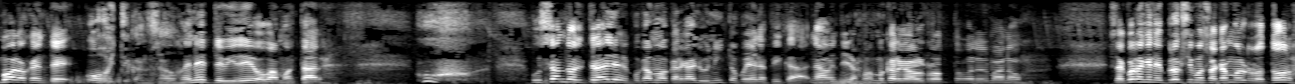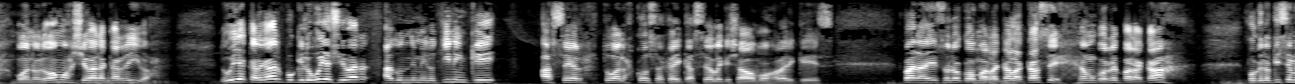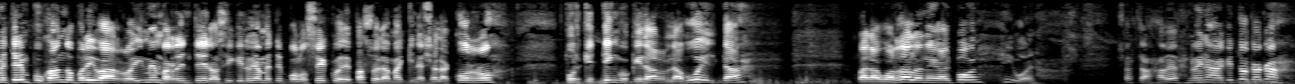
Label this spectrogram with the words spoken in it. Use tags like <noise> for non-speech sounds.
Bueno, gente, hoy estoy cansado. En este video vamos a estar usando el trailer porque vamos a cargar el unito para ir a la picada. No, mentira, vamos a cargar el rotor, hermano. ¿Se acuerdan que en el próximo sacamos el rotor? Bueno, lo vamos a llevar acá arriba. Lo voy a cargar porque lo voy a llevar a donde me lo tienen que hacer todas las cosas que hay que hacerle, que ya vamos a ver qué es. Para eso, loco, vamos a arrancar la casa, vamos a correr para acá. Porque lo quise meter empujando por ahí barro, ahí me embarré entero, así que lo voy a meter por lo seco y de paso la máquina ya la corro. Porque tengo que dar la vuelta para guardarla en el galpón. Y bueno, ya está, a ver, no hay nada que toque acá.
